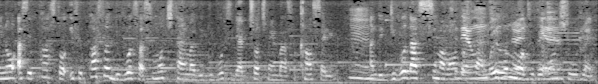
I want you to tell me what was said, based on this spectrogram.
You know, as a pastor, if a pastor devotes as much time as they devote to their church members for counseling, and they devote that same amount of time, or even more to their own children,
